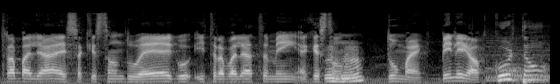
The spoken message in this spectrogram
trabalhar essa questão do ego e trabalhar também a questão uhum. Do marketing. Bem legal. Curtam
